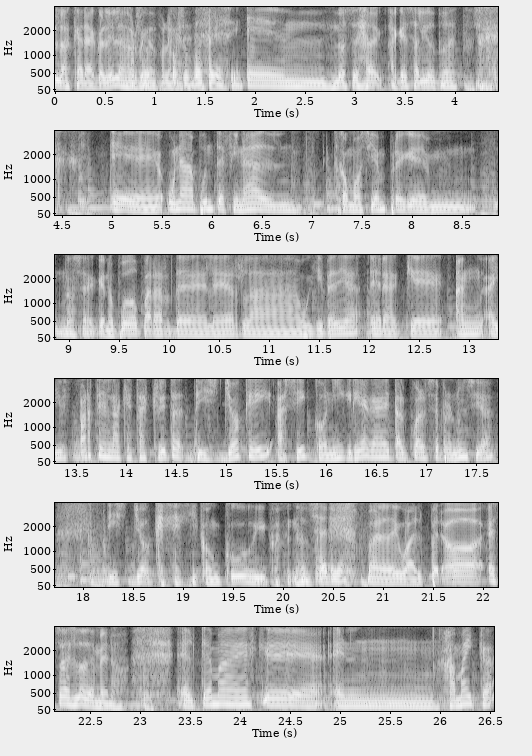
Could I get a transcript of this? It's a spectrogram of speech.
los caracoles y las hormigas por, por supuesto que sí. Eh, no sé a, qué ha salido todo esto. Eh, un apunte final, como siempre, que mm, no sé, que no puedo parar de leer la Wikipedia, era que hay partes en las que está escrita disjockey, así con Y y tal cual se pronuncia, disjockey con Q y con. No ¿En serio? Bueno, da igual, pero eso es lo de menos. El tema es que en Jamaica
